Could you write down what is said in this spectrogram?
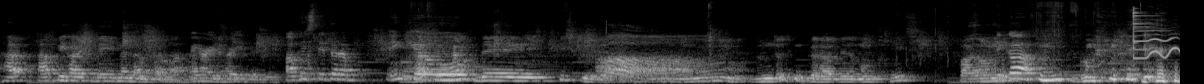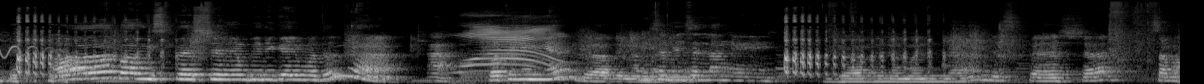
ha- Happy Heart Day na lang pala. Happy Heart Day. Okay, Tito Ram. Thank you. Happy Heart Day. Kiss you. Mm. Hindi, grabe namang kiss. Parang... Nico. Gum- ah, parang special yung binigay mo doon ah. Ah, Patingin niya. Grabe naman. minsan-minsan lang eh. Grabe naman yan. Special. Sama.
